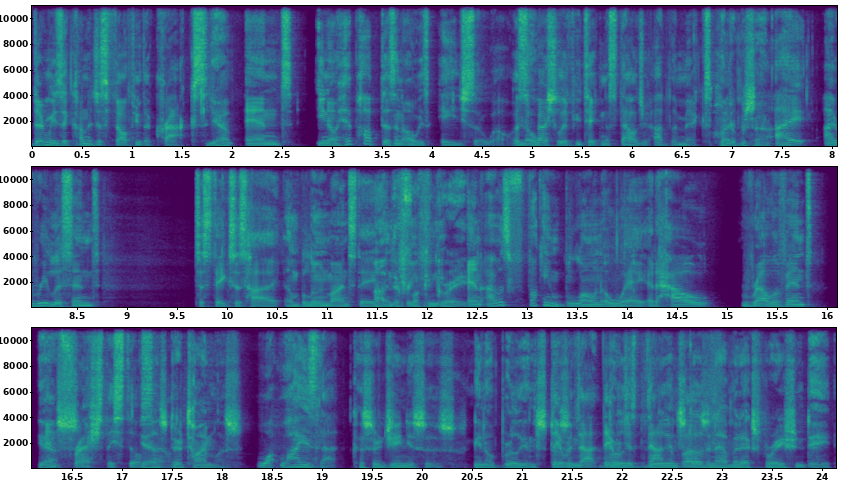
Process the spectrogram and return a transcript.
their music kind of just fell through the cracks. Yep. And you know, hip hop doesn't always age so well, especially if you take nostalgia out of the mix. 100%. I I re-listened to Stakes is High and Buhloone Mindstate Ah, and they're Free fucking Feet, great. and I was fucking blown away at how relevant and fresh they still sound. Yes, sound. they're timeless Why, why is that? because they're geniuses. You know, brilliance They were doesn't. that- they were just that brilliance above- doesn't have an expiration date.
